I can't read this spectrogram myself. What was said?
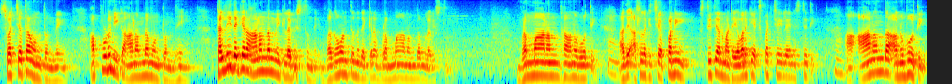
స్వచ్ఛత ఉంటుంది. అప్పుడు నీకు ఆనందం ఉంటుంది. తల్లి దగ్గర ఆనందం నీకు లభిస్తుంది. భగవంతుని దగ్గర బ్రహ్మానందం లభిస్తుంది. బ్రహ్మానంద అనుభూతి. అది అసలుకి చెప్పని స్థితి అనమాట ఎవరికి ఎక్స్పెక్ట్ చేయలేని స్థితి. ఆ ఆనంద అనుభూతి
